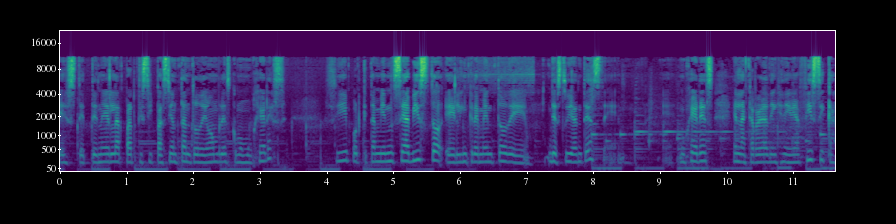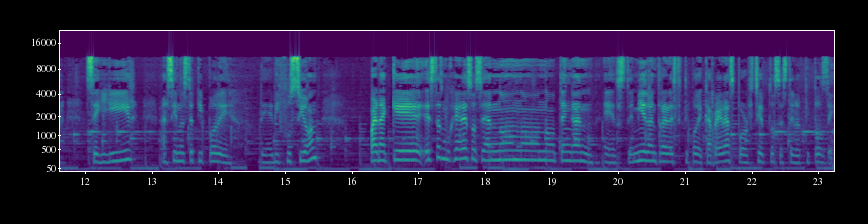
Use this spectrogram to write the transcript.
este, tener la participación tanto de hombres como mujeres, sí, porque también se ha visto el incremento de, estudiantes, de, eh, mujeres en la carrera de ingeniería física, seguir haciendo este tipo de, difusión para que estas mujeres, o sea, no, no, no tengan este miedo a entrar a este tipo de carreras por ciertos estereotipos de,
